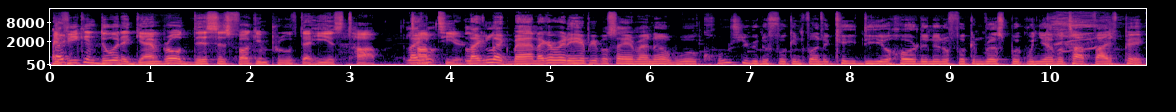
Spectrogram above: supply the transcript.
Like, if he can do it again, bro, this is fucking proof that he is top like, top tier. Like, look, man, I can already hear people saying right now, well, of course you're gonna fucking find a KD, a Harden, and a fucking Westbrook when you have a top five pick.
